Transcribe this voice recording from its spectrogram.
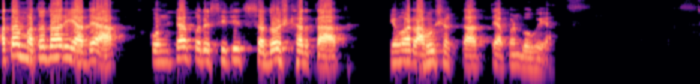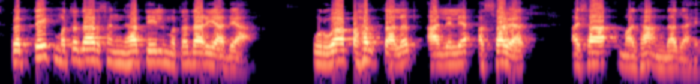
आता मतदार याद्या कोणत्या परिस्थितीत सदोष ठरतात किंवा राहू शकतात ते आपण बघूया. प्रत्येक मतदारसंघातील मतदार याद्या पूर्वापार चालत आलेल्या असाव्यात असा माझा अंदाज आहे.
